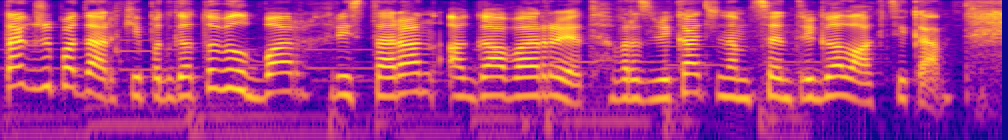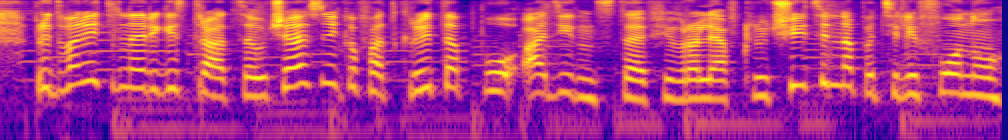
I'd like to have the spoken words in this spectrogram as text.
Также подарки подготовил бар-ресторан «Агава Ред» в развлекательном центре «Галактика». Предварительная регистрация участников открыта по 11 февраля включительно по телефону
